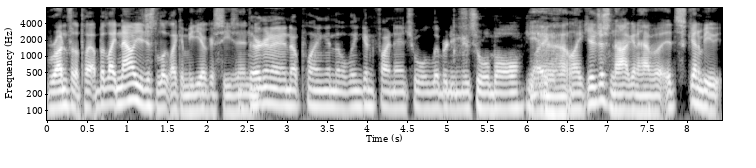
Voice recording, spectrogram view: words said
run for the playoff, but like now you just look like a mediocre season. They're gonna end up playing in the Lincoln Financial Liberty Mutual Bowl. Like, yeah, like you're just not gonna have a. It's gonna be.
